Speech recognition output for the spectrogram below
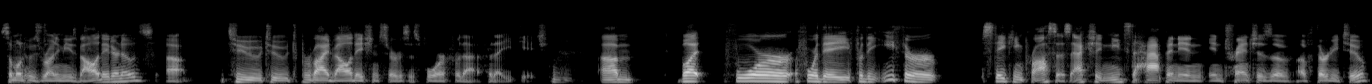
someone who's running these validator nodes, uh, to to to provide validation services for for that for that ETH. Mm. Um, but for for the for the ether staking process actually needs to happen in in tranches of, of 32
